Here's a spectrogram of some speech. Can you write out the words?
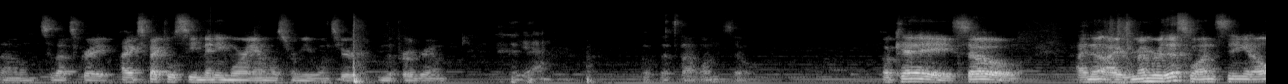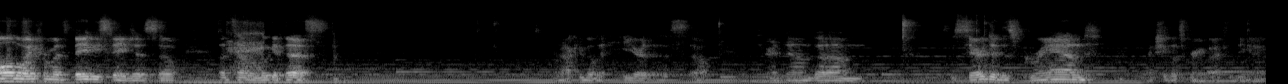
Um, so that's great. I expect we'll see many more animals from you once you're in the program. Yeah. Oh, that's that one. So, okay, so I know I remember this one, seeing it all the way from its baby stages. So let's have a look at this. We're not gonna be able to hear this, so turn it down. But um, so Sarah did this grand. Actually, let's bring it back to the beginning.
